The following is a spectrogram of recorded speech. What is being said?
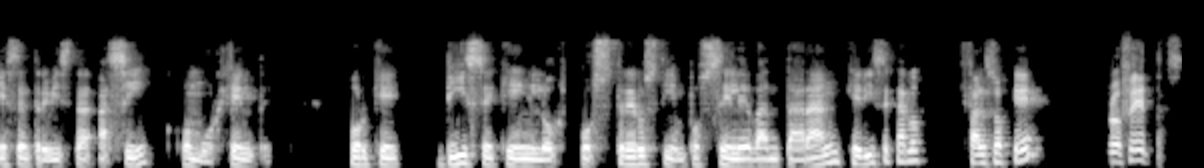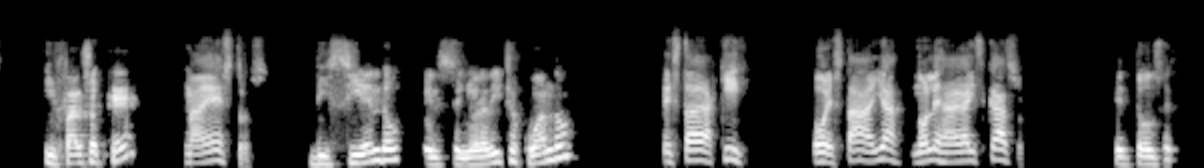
esta entrevista así como urgente, porque dice que en los postreros tiempos se levantarán, ¿qué dice Carlos? ¿Falsos qué? Profetas. ¿Y falsos qué? Maestros. Diciendo, el Señor ha dicho, ¿cuándo? está aquí o está allá, no les hagáis caso. Entonces,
